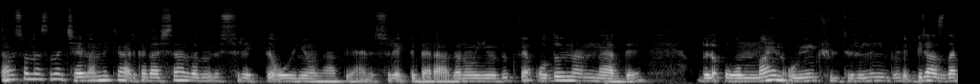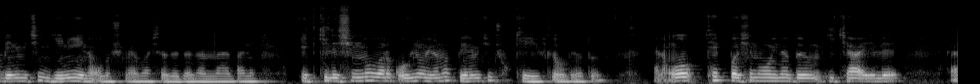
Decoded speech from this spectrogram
Daha sonrasında çevremdeki arkadaşlar da böyle sürekli oynuyorlardı yani sürekli beraber oynuyorduk ve o dönemlerde böyle online oyun kültürünün böyle biraz da benim için yeni yeni oluşmaya başladığı dönemlerde hani etkileşimli olarak oyun oynamak benim için çok keyifli oluyordu. Yani o tek başına oynadığım hikayeli e,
